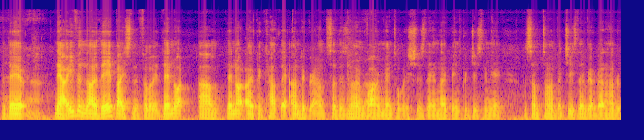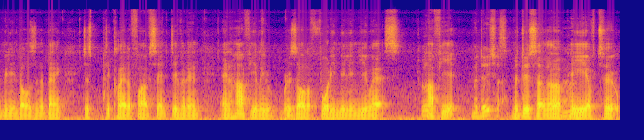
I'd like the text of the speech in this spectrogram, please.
But they're Ah. now, even though they're based in the Philippines, they're not um, they're not open cut. They're underground, so there's no environmental issues there, and they've been producing there for some time. But geez, they've got about 100 million dollars in the bank. Just declared a five cent dividend and half yearly result of 40 million US. Half year. Medusa. Medusa, and they're a PE of two.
